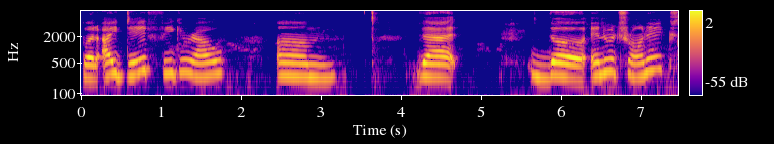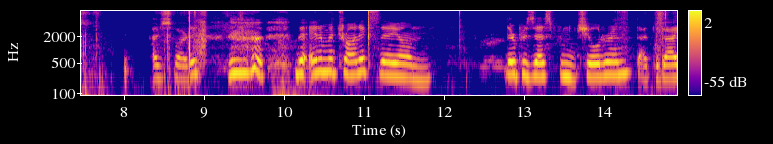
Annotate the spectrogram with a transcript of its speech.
but I did figure out um that the animatronics I just farted. the animatronics they um they're possessed from the children that the guy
